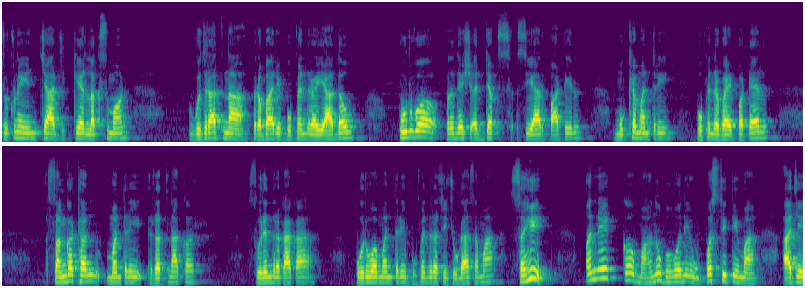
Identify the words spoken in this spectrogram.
ચૂંટણી ઇન્ચાર્જ કે લક્ષ્મણ, ગુજરાતના પ્રભારી ભૂપેન્દ્ર યાદવ, પૂર્વ પ્રદેશ અધ્યક્ષ સી આર પાટીલ, મુખ્યમંત્રી ભૂપેન્દ્રભાઈ પટેલ, સંગઠન મંત્રી રત્નાકર, સુરેન્દ્ર કાકા, પૂર્વ મંત્રી ભૂપેન્દ્રસિંહ ચુડાસમા સહિત અનેક મહાનુભાવોની ઉપસ્થિતિમાં આજે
